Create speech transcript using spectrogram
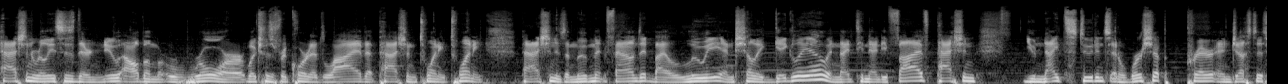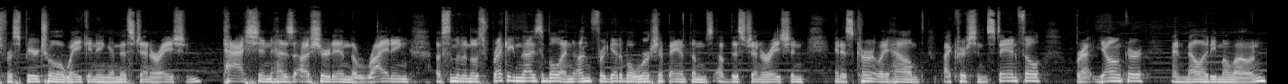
Passion releases their new album Roar, which was recorded live at Passion 2020. Passion is a movement founded by Louie and Shelley Giglio in 1995. Passion unites students in worship, prayer, and justice for spiritual awakening in this generation. Passion has ushered in the writing of some of the most recognizable and unforgettable worship anthems of this generation and is currently helmed by Kristian Stanfill, Brett Younker, and Melodie Malone.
